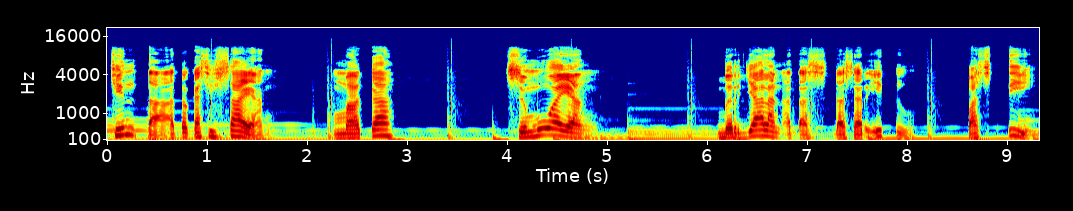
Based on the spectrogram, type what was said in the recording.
cinta atau kasih sayang, maka semua yang berjalan atas dasar itu pasti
